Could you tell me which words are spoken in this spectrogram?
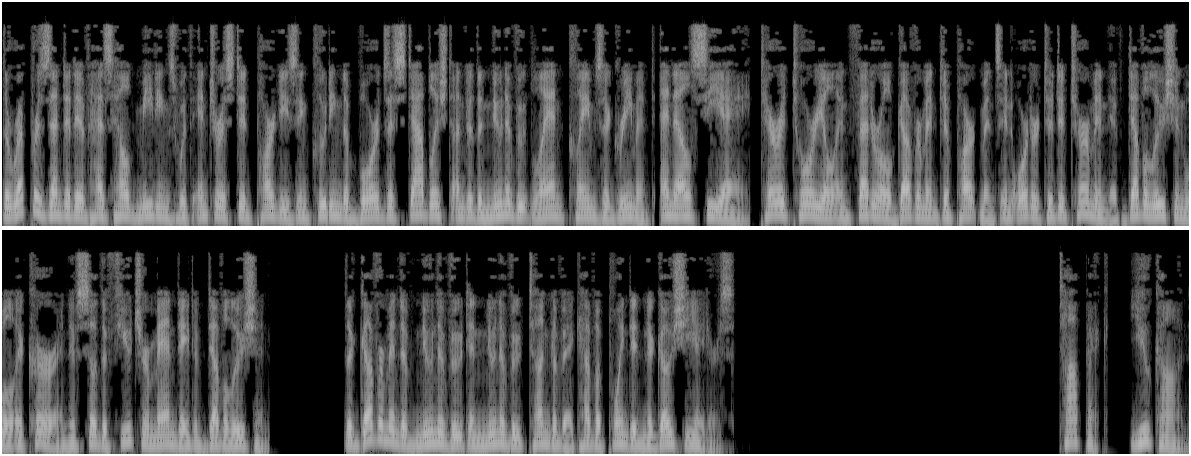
The representative has held meetings with interested parties including the boards established under the Nunavut Land Claims Agreement territorial and federal government departments in order to determine if devolution will occur and if so the future mandate of devolution. The government of Nunavut and Nunavut Tunngavik have appointed negotiators. Yukon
